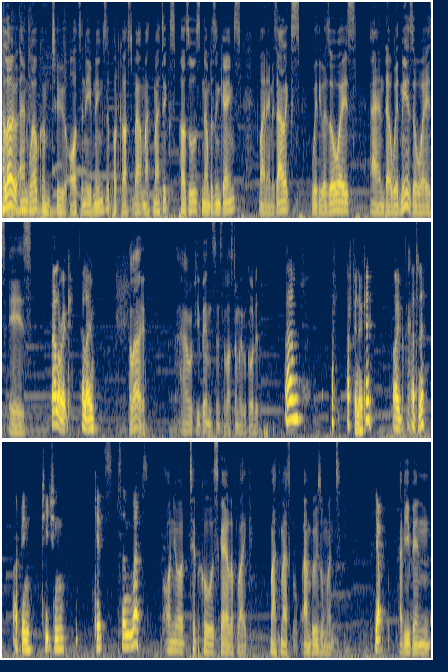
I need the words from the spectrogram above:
Hello and welcome to Odds and Evenings, a podcast about mathematics, puzzles, numbers, and games. My name is Alex, with you as always, and uh, with me as always is. Alaric, hello. Hello. How have you been since the last time we recorded? Um, I've, I've been okay. I, Okay. I don't know. I've been teaching kids some maths. On your typical scale of like mathematical bamboozlement, Yep. have you been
